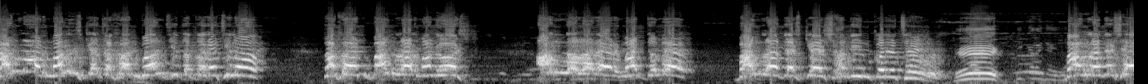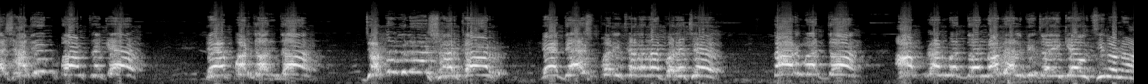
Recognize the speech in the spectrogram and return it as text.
বাংলার মানুষকে যখন বঞ্চিত করেছিল তখন বাংলার মানুষ আন্দোলনের মাধ্যমে বাংলাদেশকে স্বাধীন করেছে। বাংলাদেশে স্বাধীন পর থেকে এ পর্যন্ত যতগুলো সরকার এ দেশ পরিচালনা করেছে তার মধ্যে আপনার মধ্যে নোবেল বিজয়ী কেউ ছিল না।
